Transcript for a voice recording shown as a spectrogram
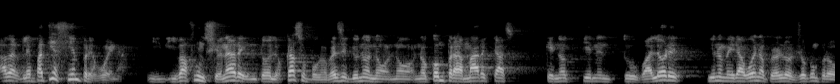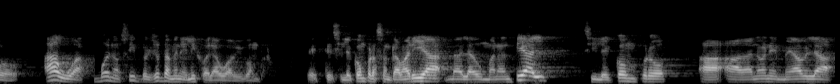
A ver, la empatía siempre es buena y, va a funcionar en todos los casos, porque me parece que uno no, no, no compra marcas que no tienen tus valores y uno me dirá, bueno, pero yo compro Agua. Bueno, sí, pero yo también elijo el agua que compro. Este, si le compro a Santa María, me habla de un manantial. Si le compro a, Danone, me habla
